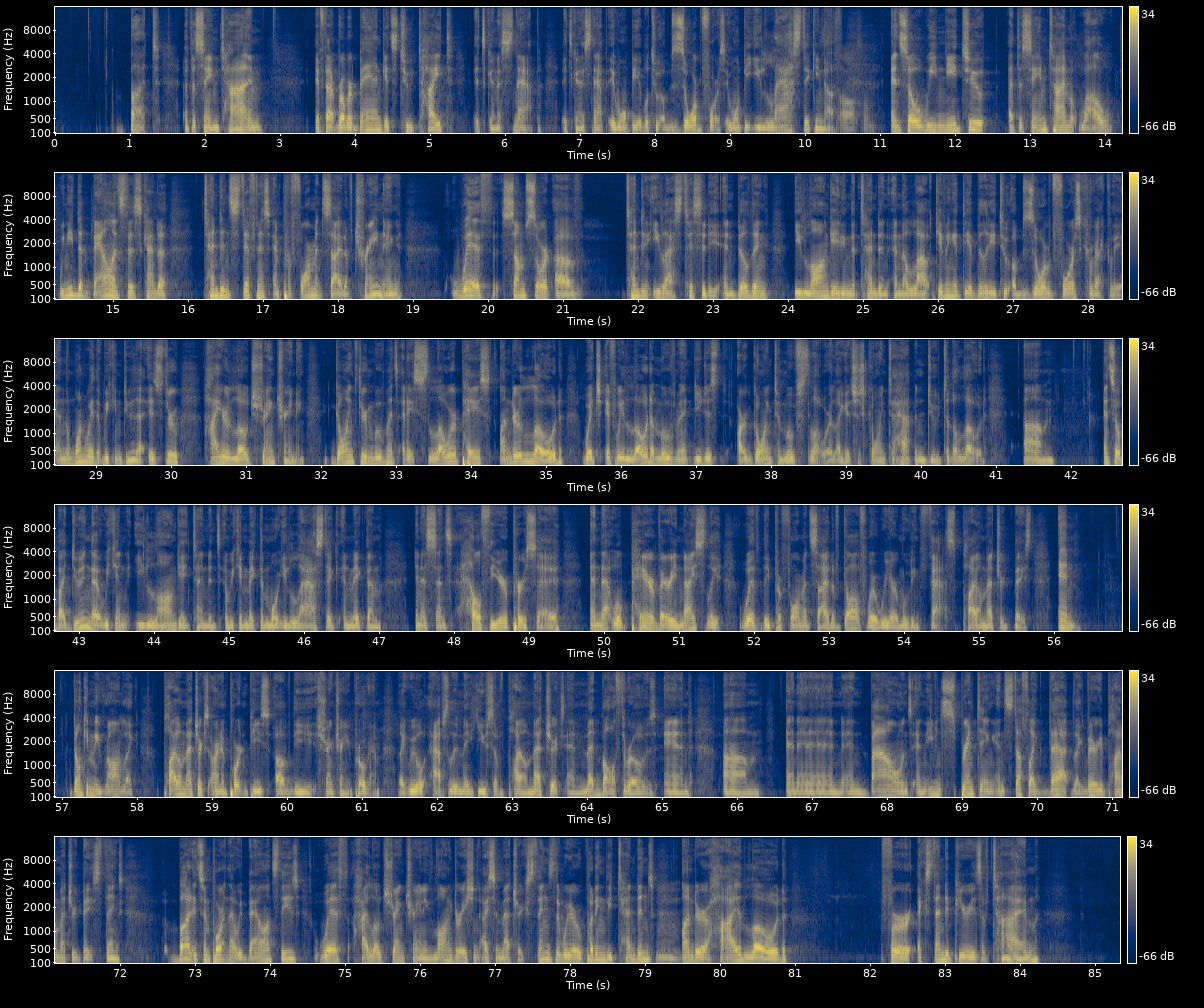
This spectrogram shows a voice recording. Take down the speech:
But at the same time, if that rubber band gets too tight, it's going to snap. It's going to snap. It won't be able to absorb force. It won't be elastic enough. Awesome. And so we need to, at the same time, while we need to balance this kind of tendon stiffness and performance side of training with some sort of tendon elasticity and building elongating the tendon and allow giving it the ability to absorb force correctly. And the one way that we can do that is through higher load strength training, going through movements at a slower pace under load, which if we load a movement, you just are going to move slower, like it's just going to happen due to the load. Um, and so by doing that, we can elongate tendons and we can make them more elastic and make them, in a sense, healthier per se. And that will pair very nicely with the performance side of golf where we are moving fast, plyometric based. And don't get me wrong, like plyometrics are an important piece of the strength training program. Like we will absolutely make use of plyometrics and med ball throws and um, and and and and bounds and even sprinting and stuff like that, like very plyometric based things. But it's important that we balance these with high load strength training, long duration isometrics, things that we are putting the tendons mm. under high load for extended periods of time.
